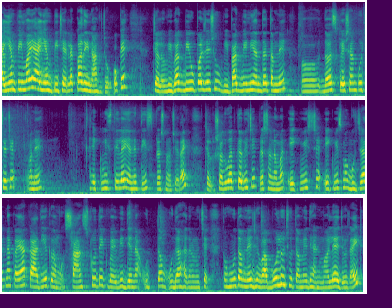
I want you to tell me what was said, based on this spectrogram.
આઈએમપીમાં આઈએમપી છે, એટલે કરી નાખજો, ઓકે? ચલો, વિભાગ બી ઉપર જઈશું. વિભાગ બીની અંદર તમને દસ ક્વેશ્ચન પૂછે છે અને એકવીસથી લઈ અને ત્રીસ પ્રશ્નો છે રાઈટ ચલો, શરૂઆત કરવી છે. પ્રશ્ન નંબર એકવીસ છે. એકવીસમાં ગુજરાતના કયા કાર્યક્રમો સાંસ્કૃતિક વૈવિધ્યના ઉત્તમ ઉદાહરણો છે? તો હું તમને જવાબ બોલું છું, તમે ધ્યાનમાં લેજો રાઈટ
